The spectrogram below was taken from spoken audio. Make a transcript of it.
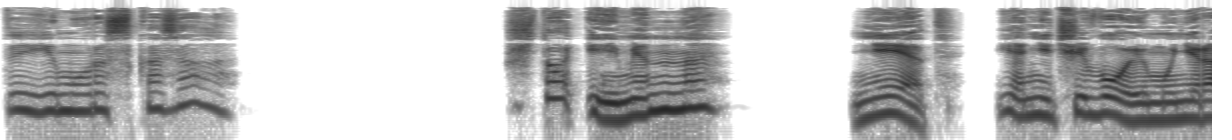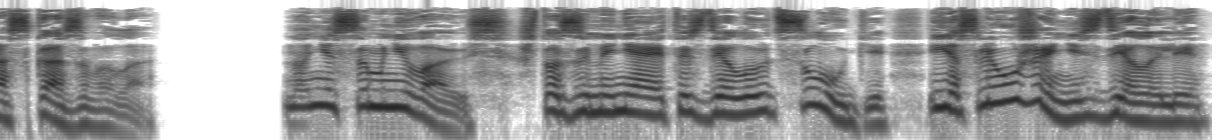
Ты ему рассказала? Что именно? Нет, я ничего ему не рассказывала. Но не сомневаюсь, что за меня это сделают слуги, если уже не сделали.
